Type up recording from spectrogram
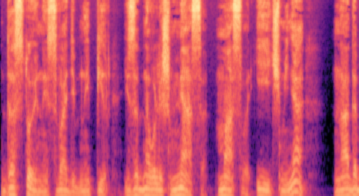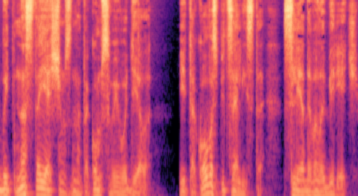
достойный свадебный пир из одного лишь мяса, масла и ячменя, надо быть настоящим знатоком своего дела. И такого специалиста следовало беречь.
